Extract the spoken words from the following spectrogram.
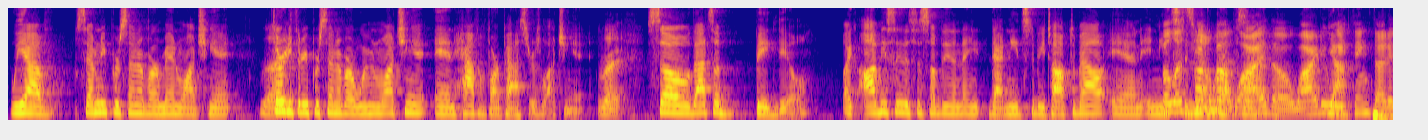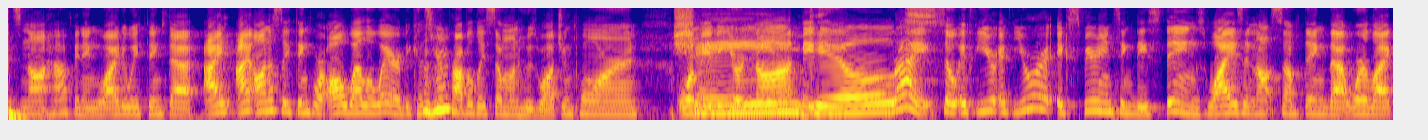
we have 70% of our men watching it 33% of our women watching it and half of our pastors watching it Right. so that's a big deal like obviously this is something that, that needs to be talked about and it needs But to let's be talk about why though. Why do we think that it's not happening? Why do we think that I I honestly think we're all well aware because you're mm-hmm. probably someone who's watching porn or maybe you're not maybe guilt. right. So if you're if you're experiencing these things, why is it not something that we're like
